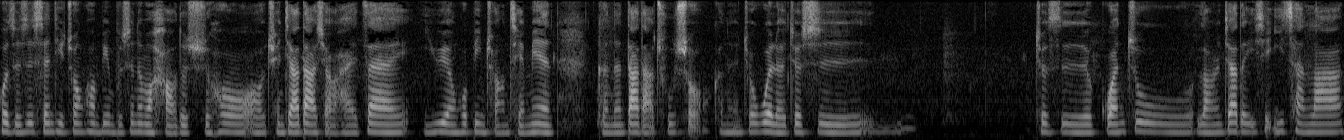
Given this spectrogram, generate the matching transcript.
或者是身体状况并不是那么好的时候，哦，全家大小还在医院或病床前面，可能大打出手，可能就为了就是就是关注老人家的一些遗产啦，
